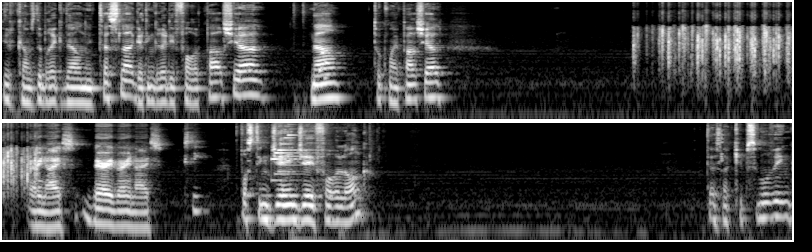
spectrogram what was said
Here comes the breakdown in Tesla, getting ready for a partial. Now, took my partial. Very nice. Very, very nice. Posting J&J for a long. Tesla keeps moving,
